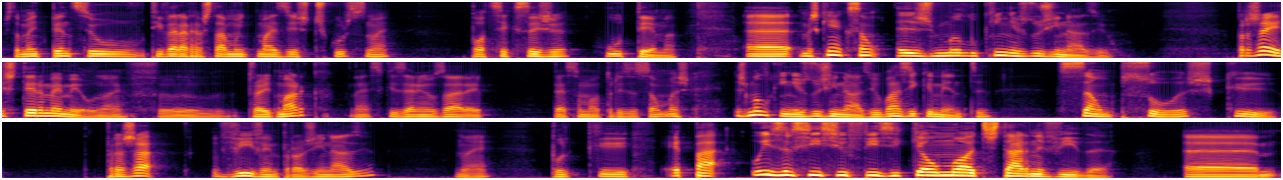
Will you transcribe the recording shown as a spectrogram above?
Mas também depende se eu tiver a arrastar muito mais este discurso, não é? Pode ser que seja o tema. Uh, mas quem é que são as maluquinhas do ginásio? Para já este termo é meu, não é? trademark, é? se quiserem usar é peçam-me autorização, mas as maluquinhas do ginásio basicamente são pessoas que para já vivem para o ginásio, não é? Porque, epá, o exercício físico é um modo de estar na vida. Uh,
